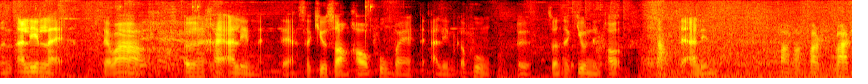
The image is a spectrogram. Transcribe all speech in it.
มันอาเลนแหละ แต่ว่าเออคล้ายๆอาเลนแหละแต่สกิลสองเขาพุ่งไปแต่อาเลนก็พุ่งเออส่วนสกิลหนึ่งเขาสับแต่อาเลนฟาดฟาดฟาดฟาด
